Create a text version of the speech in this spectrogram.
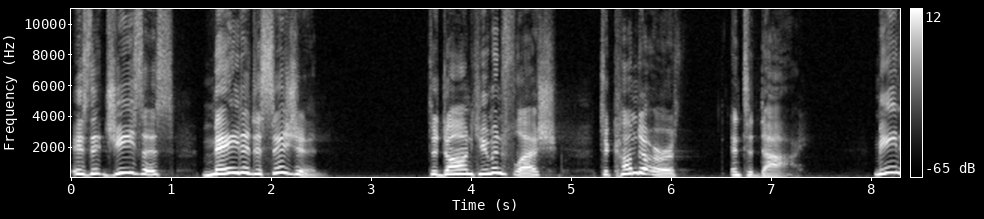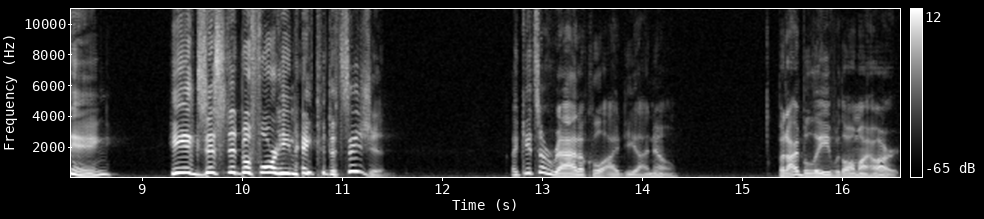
is that Jesus made a decision to don human flesh, to come to earth, and to die. Meaning, he existed before he made the decision. Like, it's a radical idea, I know. But I believe with all my heart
